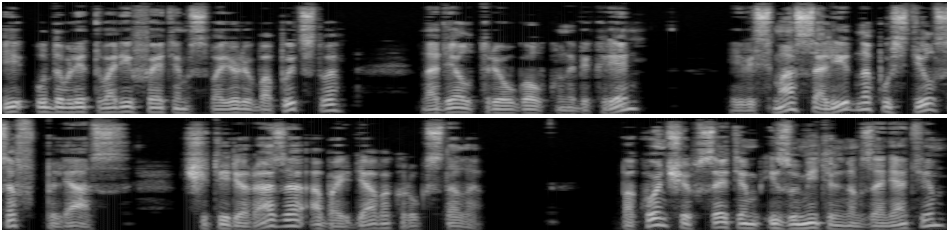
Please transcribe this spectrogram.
и, удовлетворив этим свое любопытство, надел треуголку на бекрень и весьма солидно пустился в пляс, четыре раза обойдя вокруг стола. Покончив с этим изумительным занятием,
